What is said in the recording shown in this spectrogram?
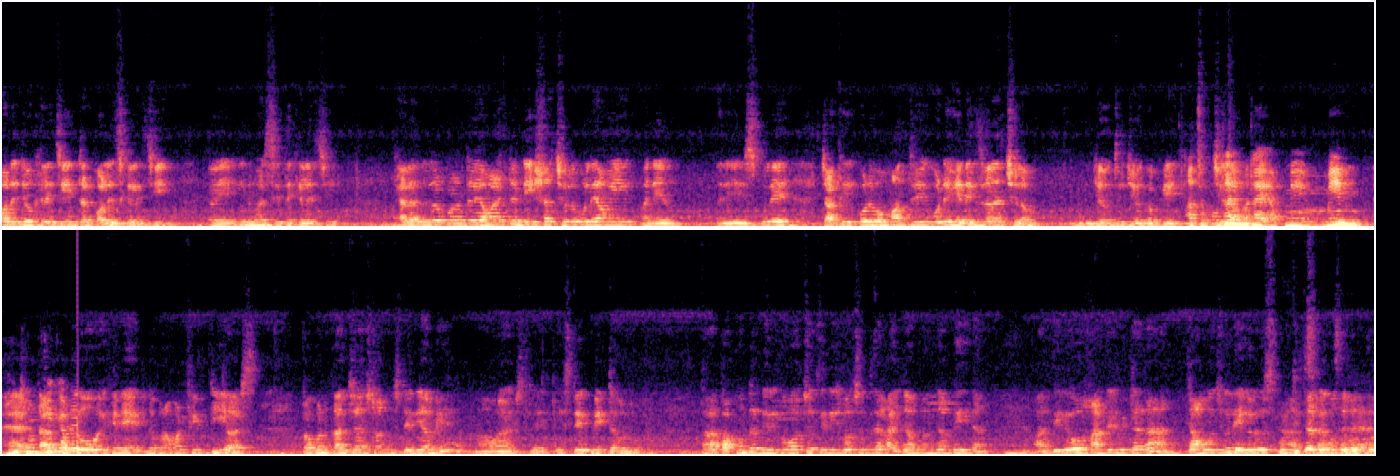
কলেজেও খেলেছি ইন্টার কলেজ খেলেছি ইউনিভার্সিটিতে খেলেছি। খেলাধুলোর পর্যন্ত আমার একটা নেশা ছিল বলে আমি মানে মানে স্কুলে চাকরি করেও মাধ্যমিক বোর্ডে হেড এক্সামিনার ছিলাম যেহেতু জিওগ্রাফি আচ্ছা কোথায় কোথায়? আপনি মেন হ্যাঁ প্রথম থেকে এখানে যখন আমার ফিফটি ইয়ার্স তখন কাঞ্চনস্টন স্টেডিয়ামে আমার স্টেট মিটটা হলো। তারা তখন তো দীর্ঘ বছর তিরিশ বছর ধরে হাই জাম্প লং জাম্প দেই না। আর দিলেও হান্ড্রেড মিটার রান চামচগুলো এগুলো স্কুল আচ্ছা, টিচারদের মধ্যে আচ্ছা, হতো।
